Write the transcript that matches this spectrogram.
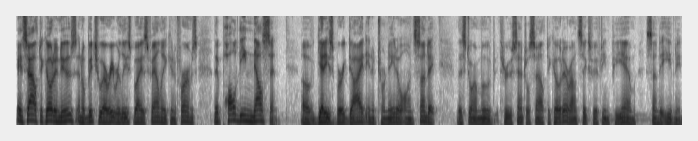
In South Dakota news, an obituary released by his family confirms that Paul Dean Nelson of Gettysburg died in a tornado on Sunday. The storm moved through central South Dakota around 6:15 p.m. Sunday evening.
